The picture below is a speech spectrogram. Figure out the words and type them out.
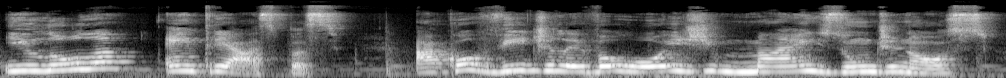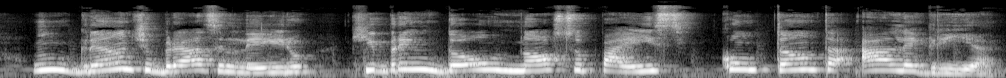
E Lula, entre aspas. A Covid levou hoje mais um de nós, um grande brasileiro que brindou o nosso país com tanta alegria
